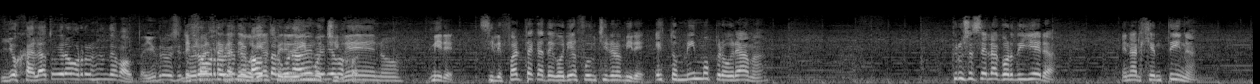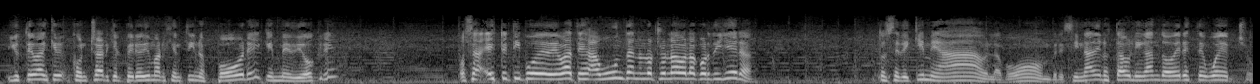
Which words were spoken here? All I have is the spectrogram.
Y yo ojalá tuviéramos reunión de pauta. Yo creo que si Le tuviéramos falta reunión de categoría pauta al alguna vez mejor. chileno. Mire, si le falta categoría al fútbol chileno, mire, estos mismos programas, cruces en la cordillera, en Argentina, y usted va a encontrar que el periodismo argentino es pobre, que es mediocre. O sea, este tipo de debates abundan al otro lado de la cordillera. Entonces, ¿de qué me habla, po, hombre? Si nadie lo está obligando a ver este web show.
